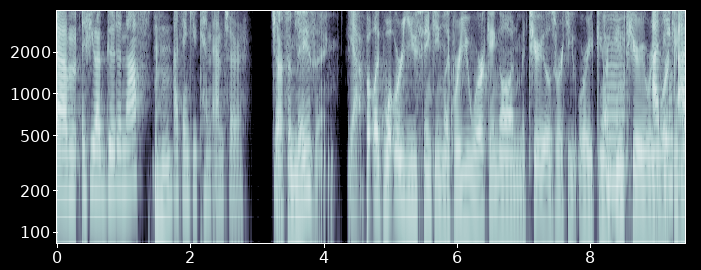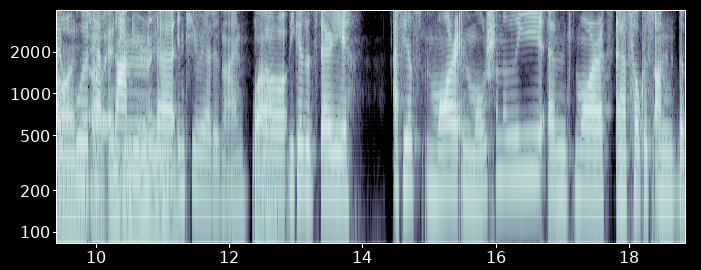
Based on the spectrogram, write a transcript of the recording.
um, if you are good enough, Mhm. I think you can enter. That's amazing. Yeah. But like what were you thinking? Like were you working on materials, were you working on Mm, interior, were you I think I on would uh, have engineering? done uh, interior design. Wow. So because it's very, I feel it's more emotionally and more uh, focused on the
